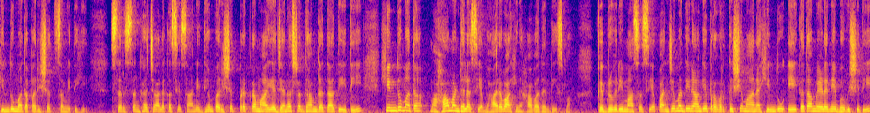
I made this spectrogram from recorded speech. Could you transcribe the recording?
ഹിന്ദുമത പരിഷത് സമിതി. സർസംഘചാലകസ്യ സാന്നിധ്യം പരിഷത് പ്രക്രമായ ജനശ്രദ്ധാം ദത്താതീതി ഹിന്ദുമത മഹാമണ്ഡലസ്യ ഭാരവാഹിനः വദന്തി സ്മ. ഫെബ്രുവരി മാസസ്യ പഞ്ചമദിനാങ്കെ പ്രവർത്തിഷ്യമാന ഹിന്ദു ഏകതാമേളനെ ഭവിഷ്യതി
